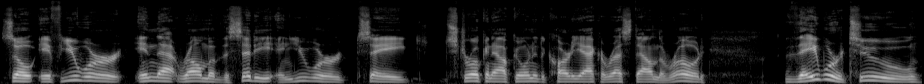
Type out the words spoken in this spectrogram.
So if you were in that realm of the city and you were, say, stroking out, going into cardiac arrest down the road they were too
